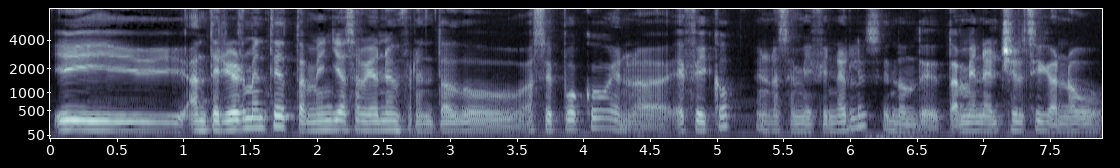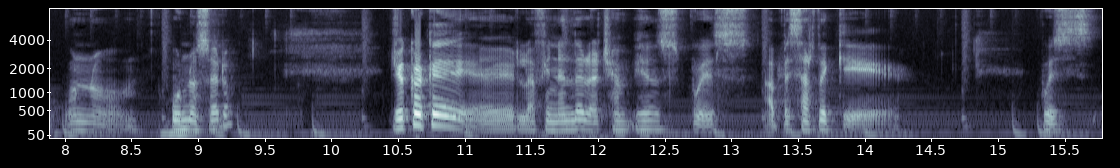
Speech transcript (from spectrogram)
Y anteriormente también ya se habían enfrentado hace poco en la FA Cup, en las semifinales, en donde también el Chelsea ganó 1-0. Yo creo que eh, la final de la Champions, pues a pesar de que pues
